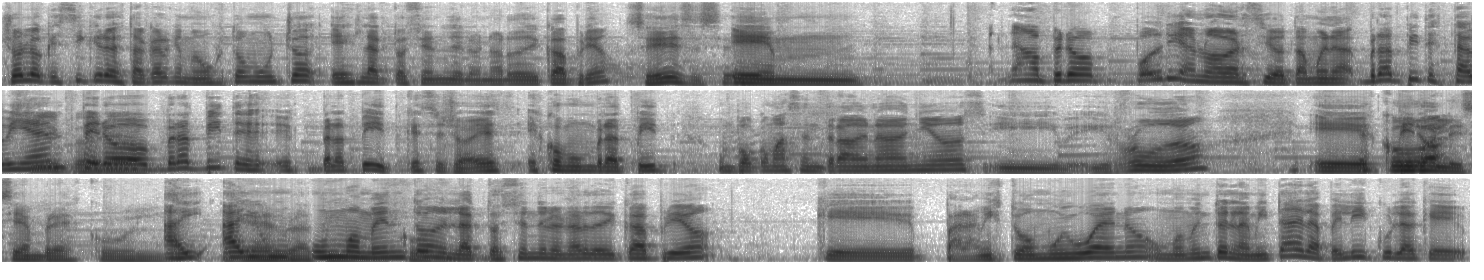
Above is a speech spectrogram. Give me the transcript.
Yo lo que sí quiero destacar que me gustó mucho es la actuación de Leonardo DiCaprio. Sí, sí, sí. Em, no, pero podría no haber sido tan buena. Brad Pitt está bien, Sí, podría. pero Brad Pitt es, es Brad Pitt, qué sé yo, es, es como un Brad Pitt un poco más centrado en años y, y rudo. Eh, es cool pero y siempre es cool. hay, hay Es un, Brad un Pitt, momento cool. en la actuación de Leonardo DiCaprio que para mí estuvo muy bueno, un momento en la mitad de la película que,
